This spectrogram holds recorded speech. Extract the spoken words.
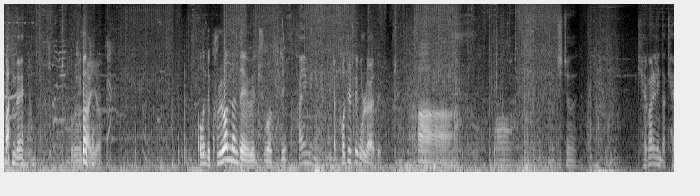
맞네. 구름이 파이어. 어 근데 굴렀는데 왜 죽었지? 타이밍을 야, 터질 때 굴러야 돼. 아 아 이거 진짜 개발린다 개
